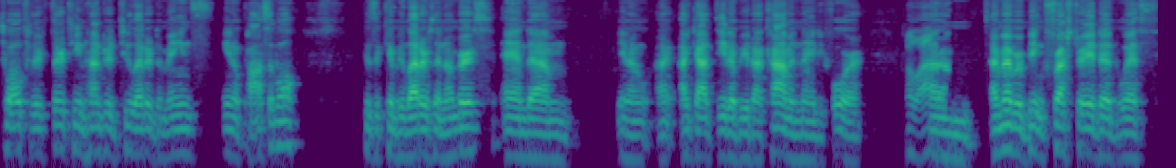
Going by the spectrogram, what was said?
12 or 1300 two letter domains you know possible because it can be letters and numbers and um you know i, I got dw.com in 94 oh wow um, i remember being frustrated with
